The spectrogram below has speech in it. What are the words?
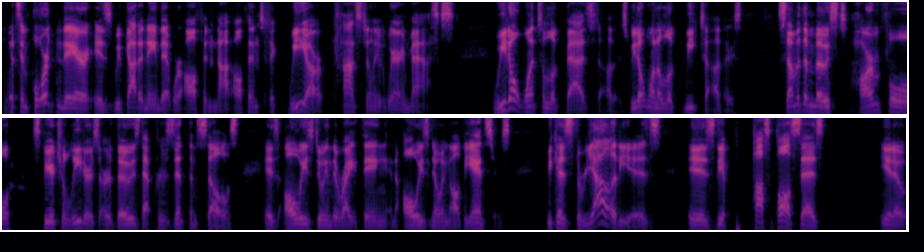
what's important there is we've got a name that we're often not authentic. We are constantly wearing masks we don't want to look bad to others. We don't want to look weak to others. Some of the most harmful spiritual leaders are those that present themselves as always doing the right thing and always knowing all the answers. Because the reality is, is the apostle Paul says, you know,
